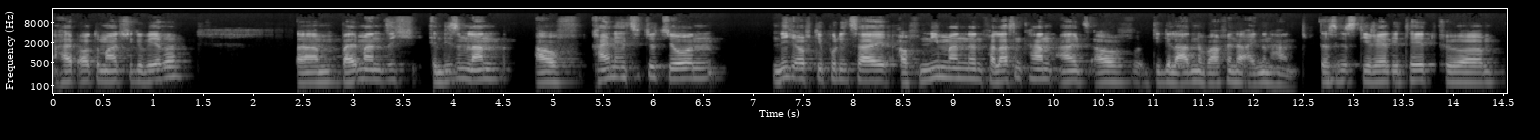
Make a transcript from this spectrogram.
halbautomatische Gewehre, ähm, weil man sich in diesem Land auf keine Institution, nicht auf die Polizei, auf niemanden verlassen kann, als auf die geladene Waffe in der eigenen Hand. Das ist die Realität für,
